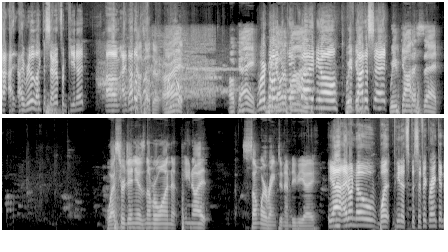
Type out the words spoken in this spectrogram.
I, I really like the setup from Peanut. Um, and that'll That's do it. do it. All right. Okay. We're we going go to to game five. five, y'all. We've, We've got got- a set. We've got a set. West Virginia's number one. Peanut, somewhere ranked in MDVA. Yeah, I don't know what Peanut's specific rank in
